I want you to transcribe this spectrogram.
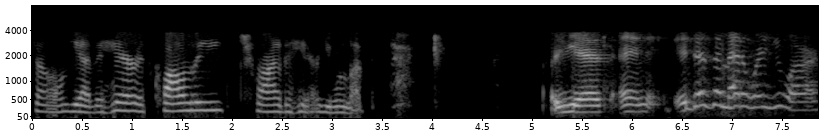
So yeah, the hair is quality. Try the hair, you will love it. Yes, and it doesn't matter where you are.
